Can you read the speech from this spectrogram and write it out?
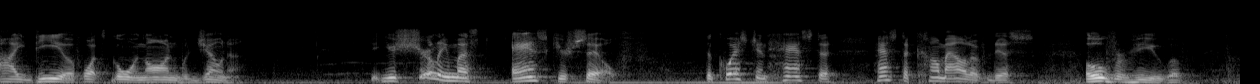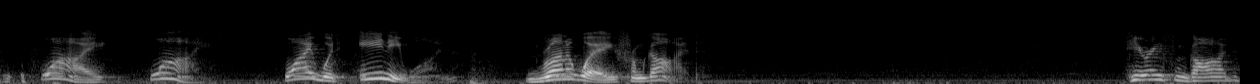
idea of what's going on with Jonah, you surely must ask yourself the question has to, has to come out of this overview of why why? Why would anyone run away from God? Hearing from God,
